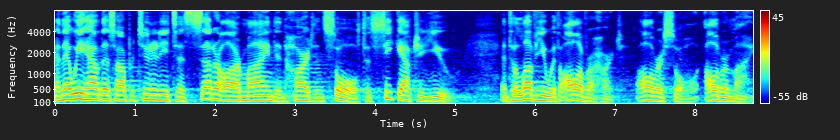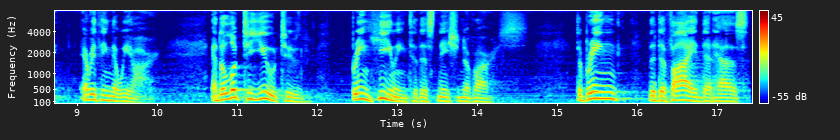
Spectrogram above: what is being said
and that we have this opportunity to settle our mind and heart and soul to seek after you and to love you with all of our heart, all of our soul, all of our mind, everything that we are and to look to you to bring healing to this nation of ours, to bring the divide that has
